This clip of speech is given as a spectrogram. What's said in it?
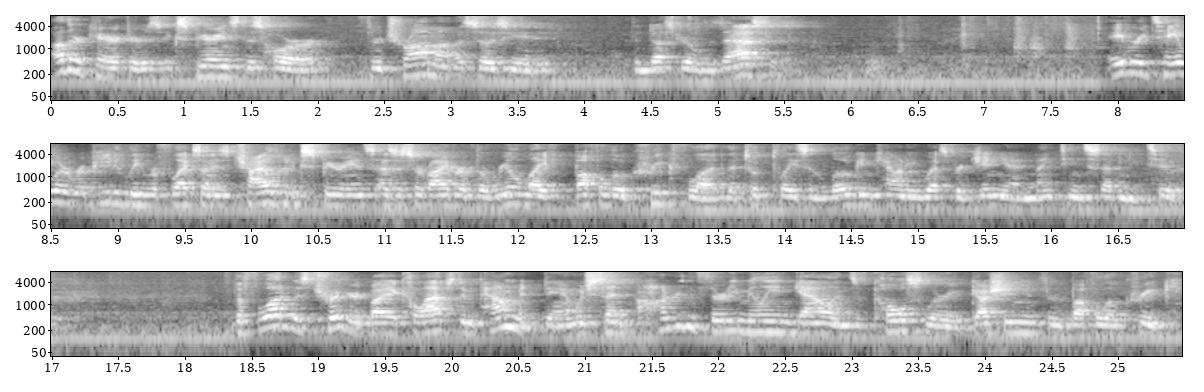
Other characters experience this horror through trauma associated with industrial disaster. Avery Taylor repeatedly reflects on his childhood experience as a survivor of the real life Buffalo Creek flood that took place in Logan County, West Virginia in 1972. The flood was triggered by a collapsed impoundment dam which sent 130 million gallons of coal slurry gushing through Buffalo Creek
